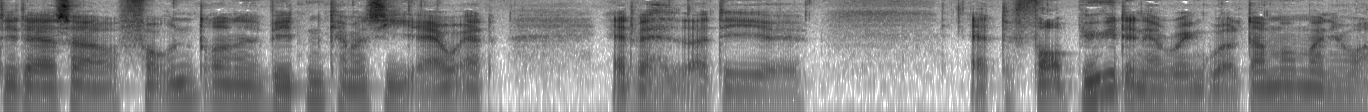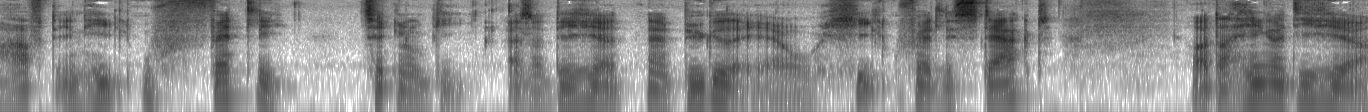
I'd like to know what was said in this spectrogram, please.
det, der er så forundrende ved den, kan man sige, er jo, at, at hvad hedder det, øh, at for at bygge den her Ringworld, der må man jo have haft en helt ufattelig teknologi. Altså det her, den er bygget af, er jo helt ufatteligt stærkt, og der hænger de her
